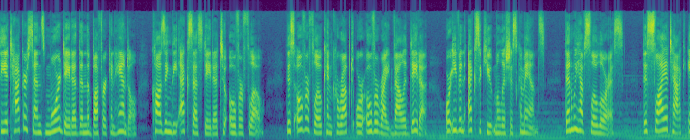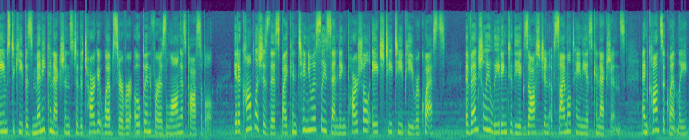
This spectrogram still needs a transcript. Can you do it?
the attacker sends more data than the buffer can handle, causing the excess data to overflow. This overflow can corrupt or overwrite valid data, or even execute malicious commands. Then we have Slow Loris. This sly attack aims to keep as many connections to the target web server open for as long as possible. It accomplishes this by continuously sending partial HTTP requests, eventually leading to the exhaustion of simultaneous connections, and consequently,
